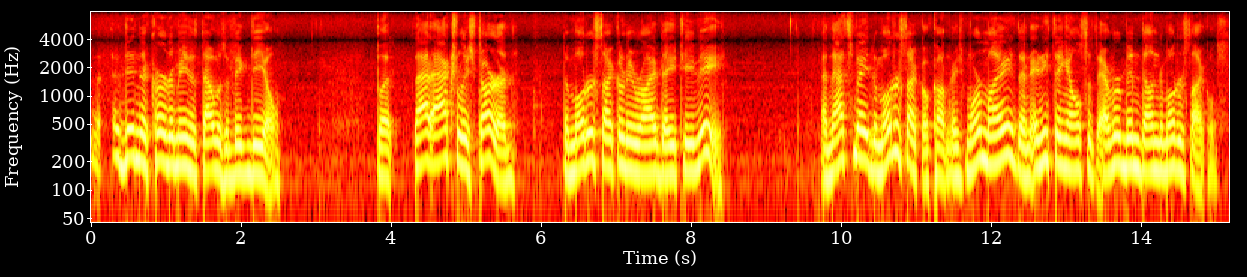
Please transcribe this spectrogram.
it didn't occur to me that that was a big deal. But that actually started the motorcycle derived ATV. And that's made the motorcycle companies more money than anything else that's ever been done to motorcycles.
